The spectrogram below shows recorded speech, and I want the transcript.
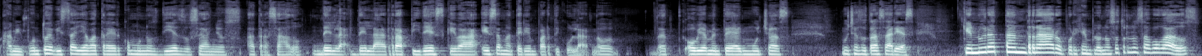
a mi punto de vista ya va a traer como unos 10, 12 años atrasado de la, de la rapidez que va esa materia en particular. ¿no? Obviamente hay muchas, muchas otras áreas. Que no era tan raro, por ejemplo, nosotros los abogados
